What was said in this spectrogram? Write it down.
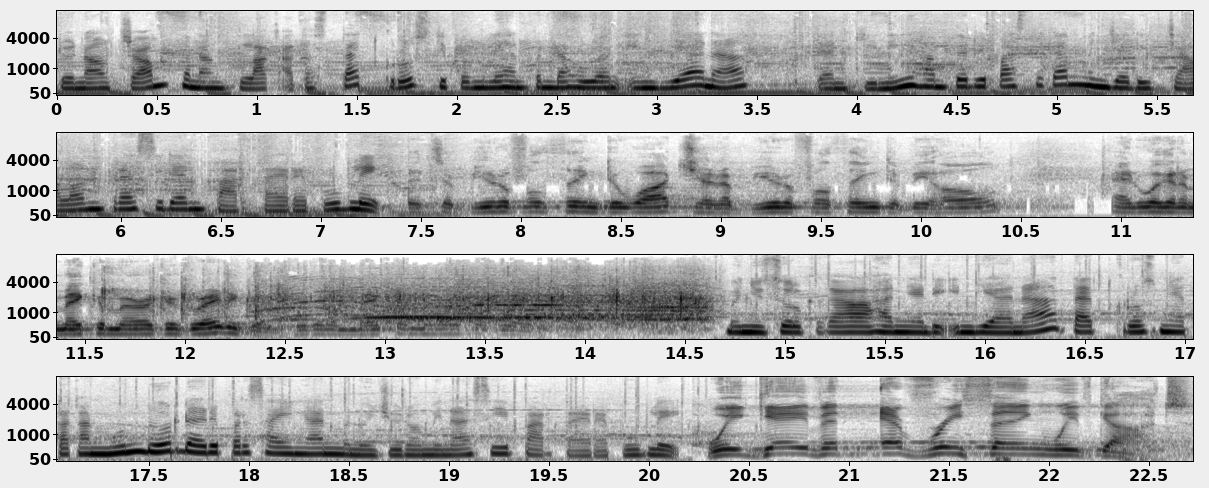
Donald Trump menang telak atas Ted Cruz di pemilihan pendahuluan Indiana dan kini hampir dipastikan menjadi calon presiden Partai Republik. It's a beautiful thing to watch and a beautiful thing to behold. And we're going to make America great again. We're going to make America great again. Menyusul kekalahannya di Indiana, Ted Cruz menyatakan mundur dari persaingan menuju nominasi Partai Republik. We gave it everything we've got.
